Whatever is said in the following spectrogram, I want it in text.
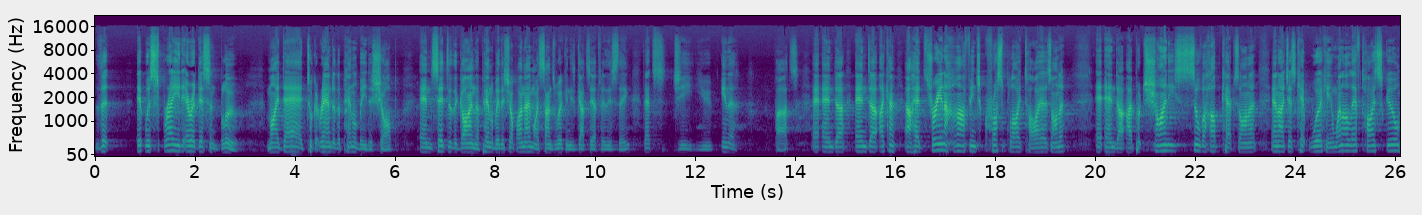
that it was sprayed iridescent blue. My dad took it round to the panel beater shop and said to the guy in the panel beater shop, I know my son's working his guts out for this thing. That's GU inner parts. And, uh, and uh, I, came, I had three and a half inch cross ply tyres on it and uh, I put shiny silver hubcaps on it, and I just kept working. And when I left high school,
